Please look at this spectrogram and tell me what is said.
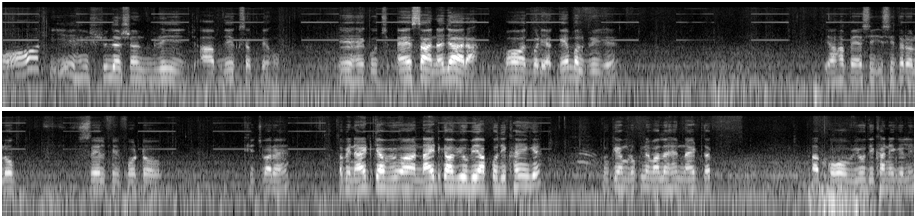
और ये है सुदर्शन ब्रिज आप देख सकते हो। ये है कुछ ऐसा नज़ारा बहुत बढ़िया केबल ब्रिज है। यहाँ पे ऐसी इसी तरह लोग सेल्फी फ़ोटो खिंचवा रहे हैं। अभी नाइट का व्यू नाइट का व्यू भी आपको दिखाएँगे, क्योंकि हम रुकने वाले हैं नाइट तक, आपको व्यू दिखाने के लिए।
